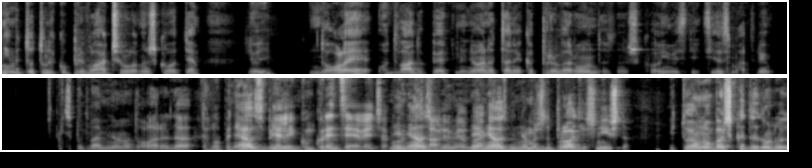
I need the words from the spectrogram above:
nije me to toliko privlačilo, znaš, kao tem. Ljudi, dole je od 2 do 5 miliona ta neka prva runda, znaš, kao investicije smatraju ispod 2 miliona dolara da Ali opet, Neozbiljno. je li konkurencija je veća? ne, neozbiljno, ne, neozbiljno, ne možeš da prođeš ništa. I to je ono, baš kada ono,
